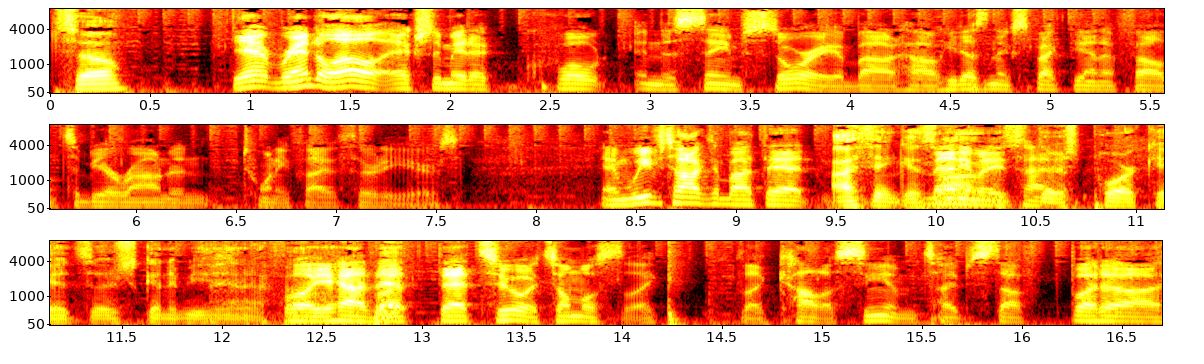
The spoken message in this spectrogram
so Yeah. Randle El actually made a quote in the same story about how he doesn't expect the NFL to be around in 25, 30 years. And we've talked about that. I think as Many, long many as times. there's poor kids, there's going to be the NFL. Well, yeah, But that that too. It's almost like like Coliseum type stuff. But uh,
